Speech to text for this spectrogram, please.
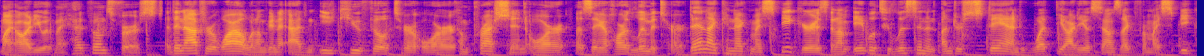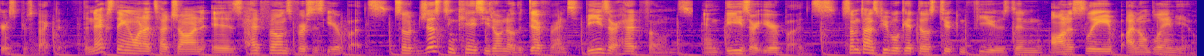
my audio with my headphones first, and then after a while when I'm gonna add an EQ filter or compression or let's say a hard limiter, then I connect my speakers and I'm able to listen and understand what the audio sounds like from my speaker's perspective. The next thing I wanna touch on is headphones versus earbuds. So just in case you don't know the difference, these are headphones and these are earbuds. Sometimes people get those two confused and honestly, I don't blame you.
